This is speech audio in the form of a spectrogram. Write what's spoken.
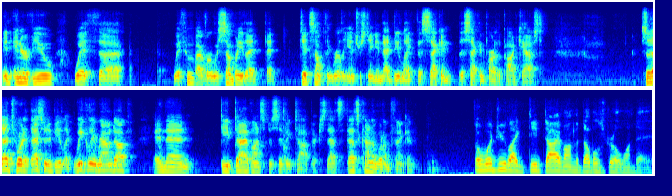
an interview with uh, with whoever, with somebody that that did something really interesting, and that'd be like the second the second part of the podcast. So that's what it, that's what it'd be like weekly roundup, and then deep dive on specific topics. That's that's kind of what I'm thinking. So would you like deep dive on the doubles drill one day?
